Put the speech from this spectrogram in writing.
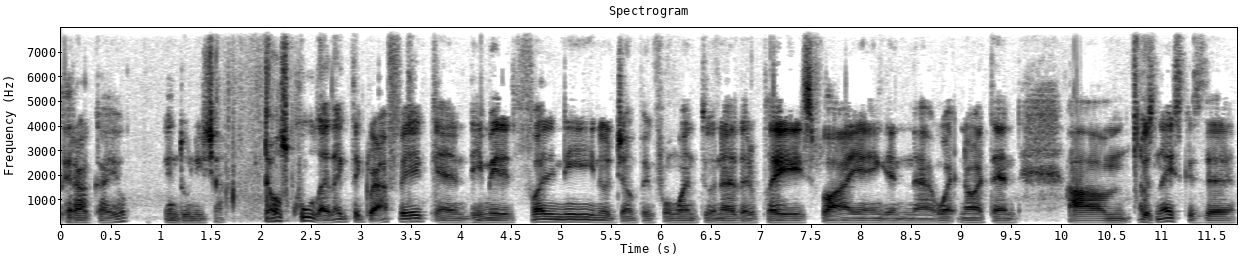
Terakayo, Indonesia. That was cool. I liked the graphic, and he made it funny. You know, jumping from one to another place, flying and uh, whatnot, and um, it was nice because the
